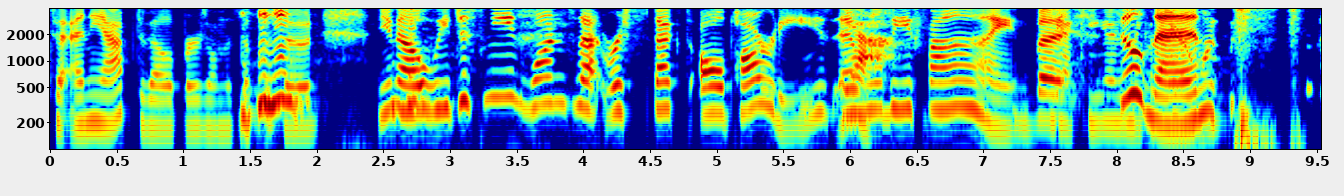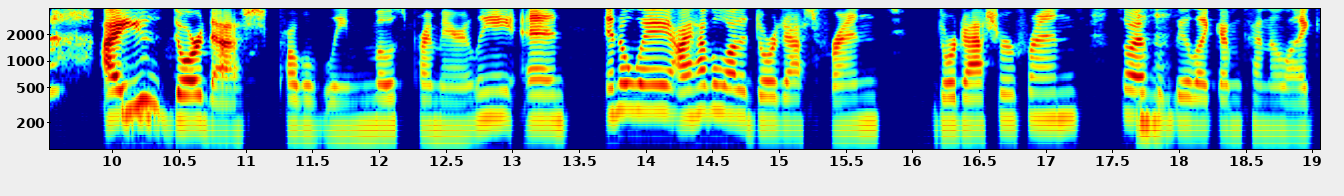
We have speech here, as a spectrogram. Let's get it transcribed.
to any app developers on this episode you know we just need ones that respect all parties and Yeah. we'll be fine but Yeah, can you guys till make a fair then? i Mhm. use doordash probably most primarily and in a way i have a lot of doordash friends doordasher friends so i also Mhm. feel like i'm kind of like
